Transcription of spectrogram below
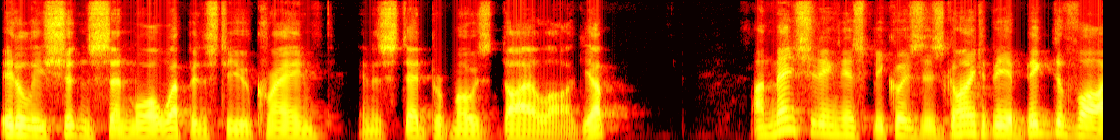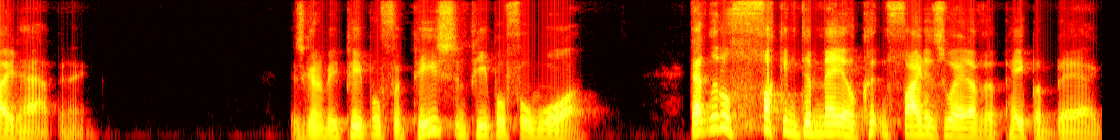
Italy shouldn't send more weapons to Ukraine and instead promotes dialogue. Yep. I'm mentioning this because there's going to be a big divide happening. There's going to be people for peace and people for war. That little fucking Di Maio couldn't fight his way out of a paper bag.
